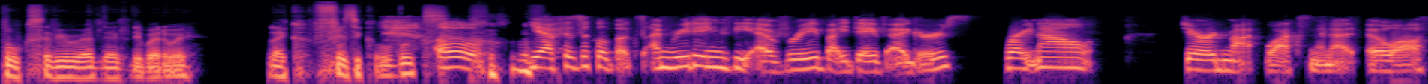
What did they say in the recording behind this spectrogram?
books have you read lately by the way like physical books oh yeah physical books i'm reading the every by dave eggers right now jared matt waxman at oauth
